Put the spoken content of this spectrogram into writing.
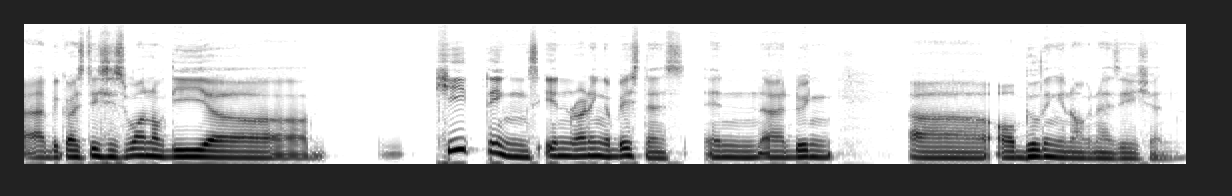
uh, because this is one of the uh, key things in running a business in uh, doing uh, or building an organization.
